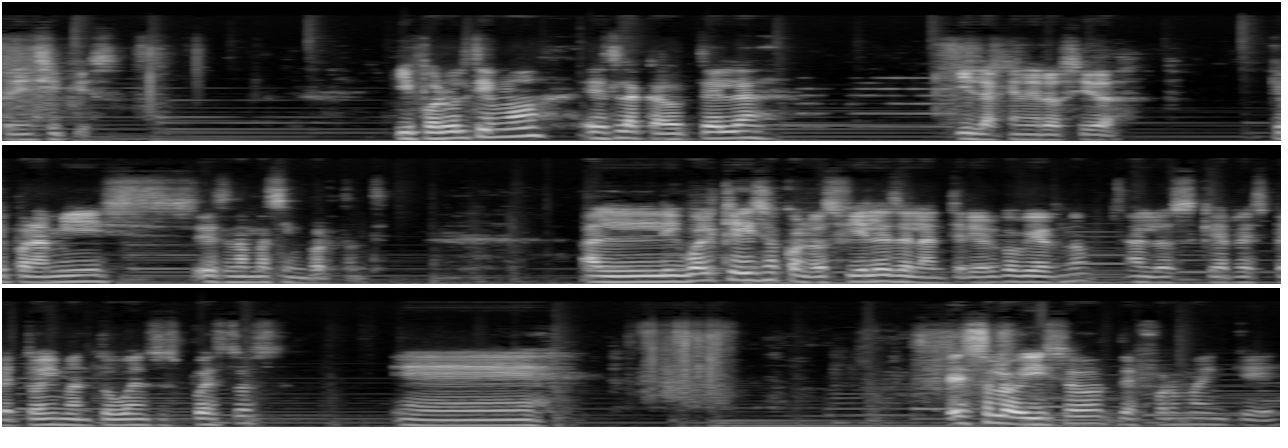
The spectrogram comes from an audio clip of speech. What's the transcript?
principios. Y por último es la cautela y la generosidad, que para mí es, la más importante. Al igual que hizo con los fieles del anterior gobierno, a los que respetó y mantuvo en sus puestos, eh, eso lo hizo de forma en que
